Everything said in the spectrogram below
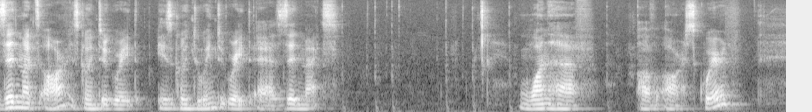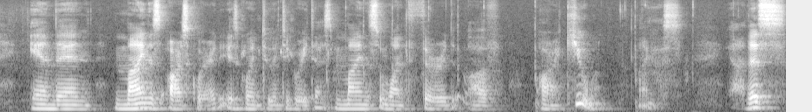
z max r is going to integrate is going to integrate as z max 1 half of r squared and then minus r squared is going to integrate as minus one third of r cube like this. Now this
